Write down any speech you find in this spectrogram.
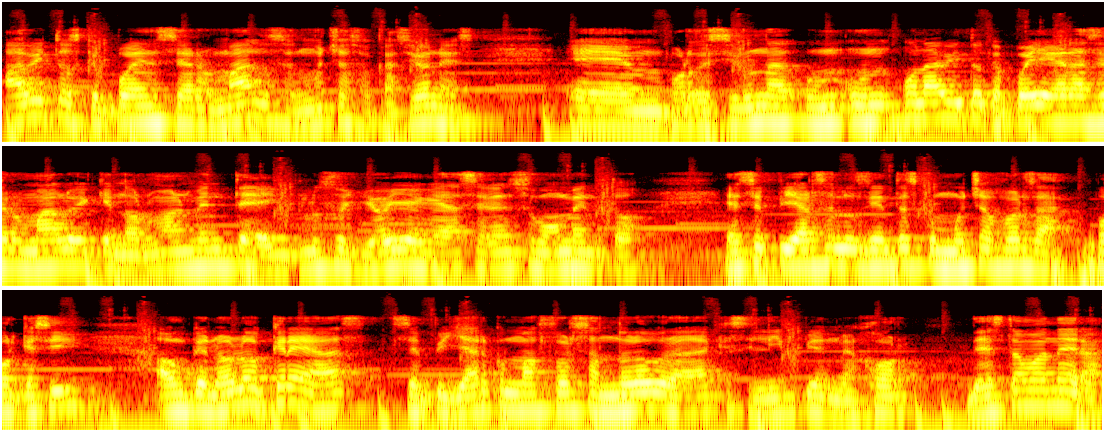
hábitos que pueden ser malos en muchas ocasiones. Em, por decir un, hábito que puede llegar a ser malo y que normalmente incluso yo llegué a hacer en su momento, es cepillarse los dientes con mucha fuerza. Porque sí, aunque no lo creas, cepillar con más fuerza no logrará que se limpien mejor. De esta manera,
